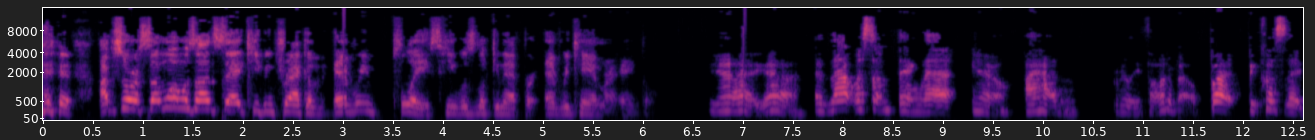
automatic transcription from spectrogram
I'm sure someone was on set keeping track of every place he was looking at for every camera angle. Yeah, yeah. And that was something that, you know, I hadn't really thought about. But because they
